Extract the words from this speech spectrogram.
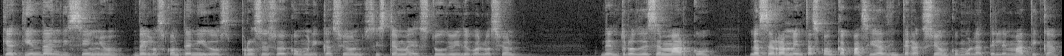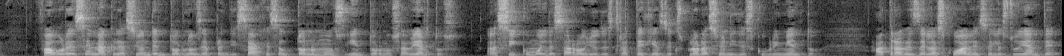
que atienda el diseño de los contenidos, proceso de comunicación, sistema de estudio y de evaluación. Dentro de ese marco, las herramientas con capacidad de interacción como la telemática favorecen la creación de entornos de aprendizajes autónomos y entornos abiertos, así como el desarrollo de estrategias de exploración y descubrimiento, a través de las cuales el estudiante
